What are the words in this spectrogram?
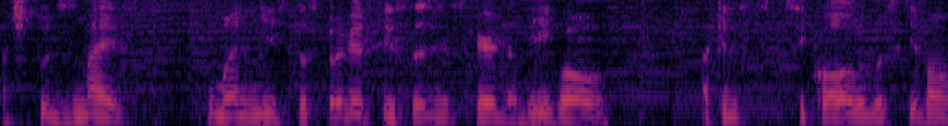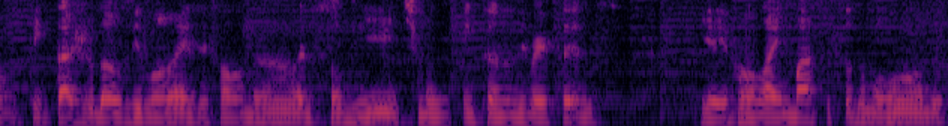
atitudes mais humanistas, progressistas de esquerda ali, igual aqueles psicólogos que vão tentar ajudar os vilões e falam, não, eles são vítimas, tentando libertar eles. E aí vão lá e matam todo mundo.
